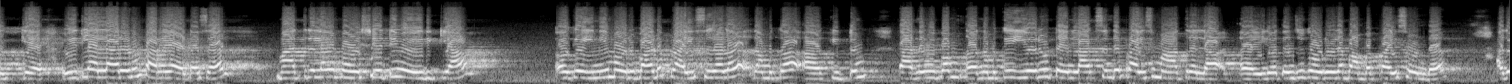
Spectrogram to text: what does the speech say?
ഓക്കെ വീട്ടിലെല്ലാരോടും പറയാട്ടോ സർ സാർ മാത്രല്ല പോസിറ്റീവ് മേടിക്കാം. ഓക്കെ ഇനിയും ഒരുപാട് പ്രൈസുകൾ നമുക്ക് കിട്ടും. കാരണം ഇപ്പം നമുക്ക് ഈ ഒരു ടെൻ ലാക്സിന്റെ പ്രൈസ് മാത്രമല്ല ഇരുപത്തഞ്ച് കോടിയുടെ ബമ്പ പ്രൈസും ഉണ്ട്. അത്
